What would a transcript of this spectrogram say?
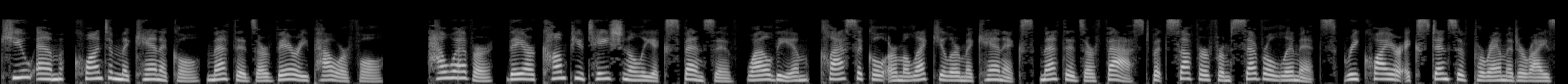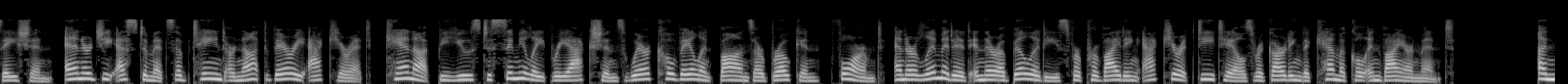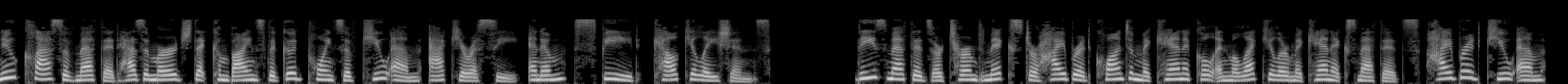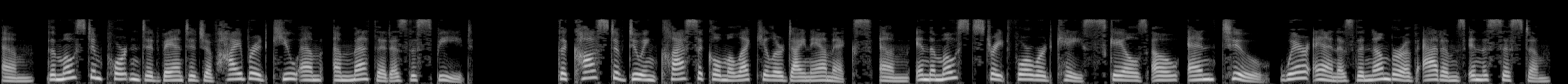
QM quantum mechanical methods are very powerful. However, they are computationally expensive, while the IM classical or molecular mechanics methods are fast but suffer from several limits require extensive parameterization, energy estimates obtained are not very accurate, cannot be used to simulate reactions where covalent bonds are broken, formed, and are limited in their abilities for providing accurate details regarding the chemical environment. A new class of method has emerged that combines the good points of QM accuracy and M speed calculations. These methods are termed mixed or hybrid quantum mechanical and molecular mechanics methods hybrid QM-M. The most important advantage of hybrid QM-M method is the speed. The cost of doing classical molecular dynamics m in the most straightforward case scales O n2, where n is the number of atoms in the system.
